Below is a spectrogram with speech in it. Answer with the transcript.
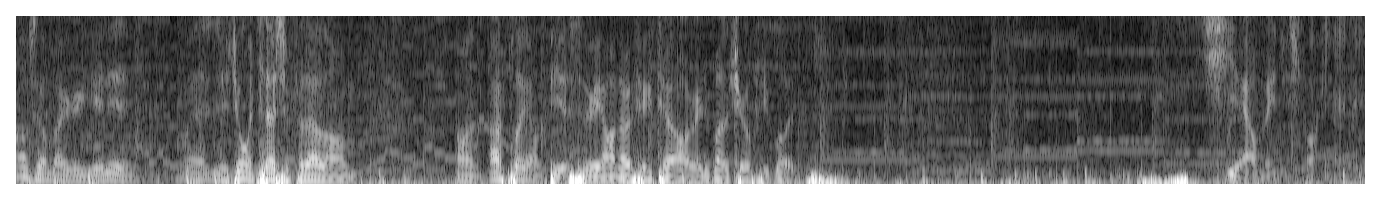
Obviously, I'm not gonna get in. Man, you joined session for that long. On I play on PS3. I don't know if you can tell already by the trophy, but yeah, I may just fucking end it.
